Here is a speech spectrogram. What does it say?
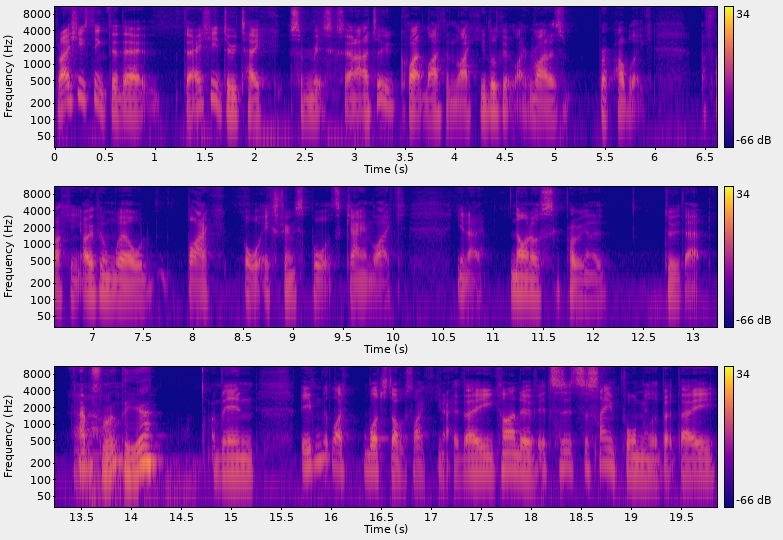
But I actually think that they they actually do take some risks, and I do quite like them. Like you look at like Riders Republic, a fucking open world bike or extreme sports game. Like you know, no one else is probably going to do that. Um, Absolutely, yeah. and then even with like Watch Dogs, like you know, they kind of it's it's the same formula, but they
